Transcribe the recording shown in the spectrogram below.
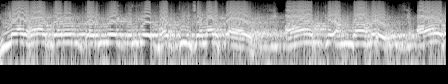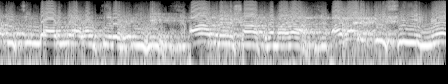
لوہا گرم کرنے کے لیے بھٹی چلاتا ہے۔ آپ کے انگارے آپ کی چنگاریاں اڑتی رہتی ہیں۔ آپ نے ساتھ رمایا اگر کسی نے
